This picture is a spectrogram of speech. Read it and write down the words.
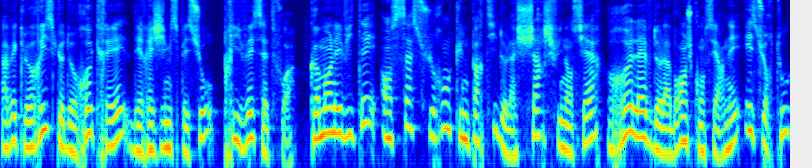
avec le risque de recréer des régimes spéciaux privés cette fois. Comment l'éviter? En s'assurant qu'une partie de la charge financière relève de la branche concernée et surtout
